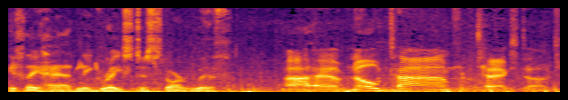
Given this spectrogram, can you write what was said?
if they had any grace to start with. I have no time for tax dodgers.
